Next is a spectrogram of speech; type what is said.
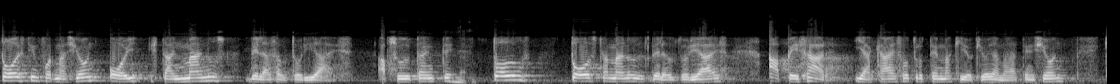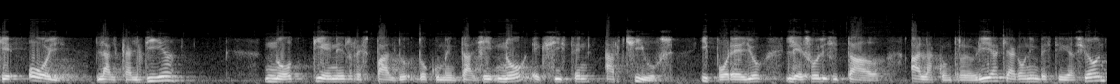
toda esta información hoy está en manos de las autoridades. Absolutamente todo, todo está en manos de las autoridades a pesar, y acá es otro tema que yo quiero llamar la atención, que hoy la alcaldía no tiene el respaldo documental, ¿sí? no existen archivos y por ello le he solicitado a la Contraloría que haga una investigación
